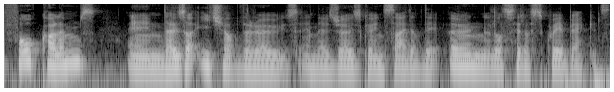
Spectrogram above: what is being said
four columns and those are each of the rows and those rows go inside of their own little set of square brackets.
